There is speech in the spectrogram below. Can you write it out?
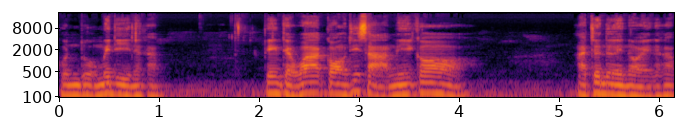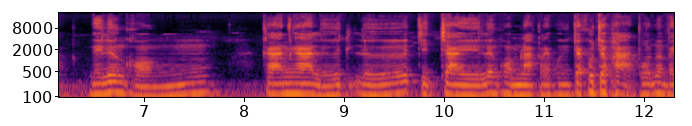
คนดวงไม่ดีนะครับ เพียงแต่ว่ากองที่3นี้ก็อาจจะเหนื่อยหน่อยนะครับ ในเรื่องของการงานหรือหรือจิตใจเรื่องความรักอะไรพวกนี้แต่คุณจะผ่านพ้นมันไป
